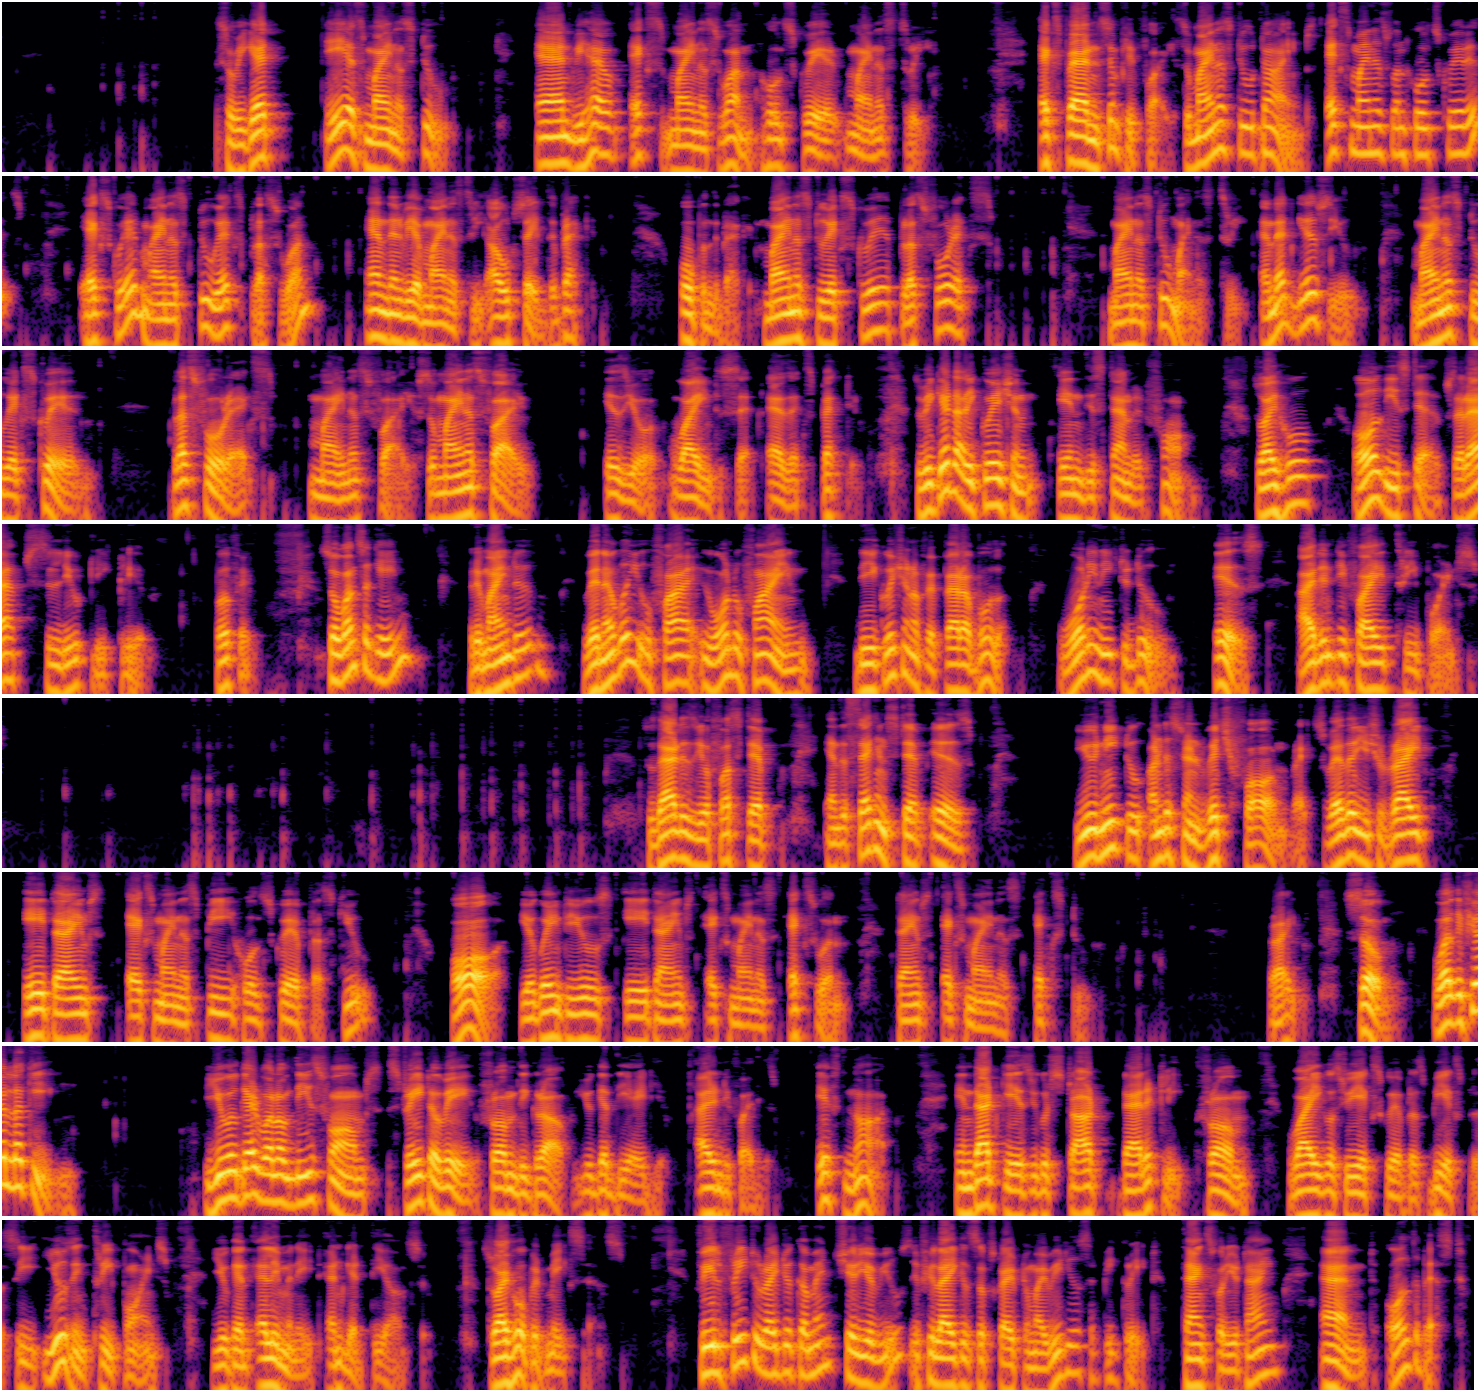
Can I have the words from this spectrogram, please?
so we get a as minus 2 and we have x minus 1 whole square minus 3. Expand and simplify. So minus 2 times x minus 1 whole square is x square minus 2x plus 1 and then we have minus 3 outside the bracket. Open the bracket. Minus 2x square plus 4x minus 2 minus 3 and that gives you minus 2x square plus 4x minus 5. So minus 5 is your y-intercept as expected. So we get our equation in the standard form. So I hope all these steps are absolutely clear. Perfect. So once again, reminder, whenever you, you want to find the equation of a parabola, what you need to do is Identify three points. So that is your first step. And the second step is you need to understand which form, right? So whether you should write a times x minus p whole square plus q or you're going to use a times x minus x1 times x minus x2 right so well if you're lucky you will get one of these forms straight away from the graph you get the idea identify this if not in that case you could start directly from y equals to ax squared plus bx plus c using three points you can eliminate and get the answer so I hope it makes sense. Feel free to write your comment, share your views. If you like and subscribe to my videos, that'd be great. Thanks for your time and all the best.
